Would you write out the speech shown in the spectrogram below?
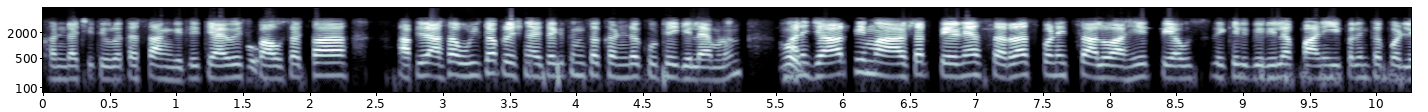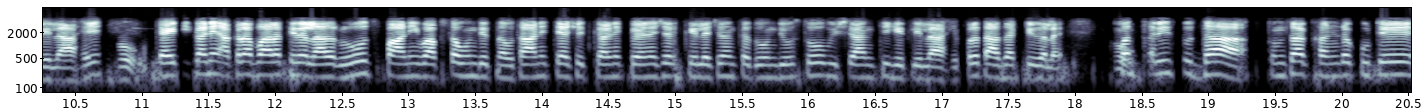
खंडाची तीव्रता सांगितली त्यावेळेस हो. पावसाचा आपल्याला असा उलटा प्रश्न यायचा की तुमचा खंड कुठे गेलाय म्हणून. आणि ज्या अर्थी महाराष्ट्रात पेरण्या सर्रासपणे चालू आहे पाऊस देखील विहिरीला पाणी येईपर्यंत पडलेलं आहे. हो. काही ठिकाणी अकरा बारा तेराला रोज पाणी वापसा होऊन देत नव्हतं आणि त्या शेतकऱ्यांनी पेरण्याच्या केल्याच्यानंतर दोन दिवस तो विश्रांती घेतलेला आहे. परत आज ऍक्टिव्ह झालाय. हो. पण तरी सुद्धा तुमचा खंड कुठे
